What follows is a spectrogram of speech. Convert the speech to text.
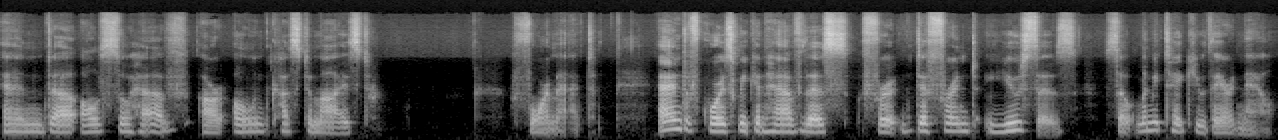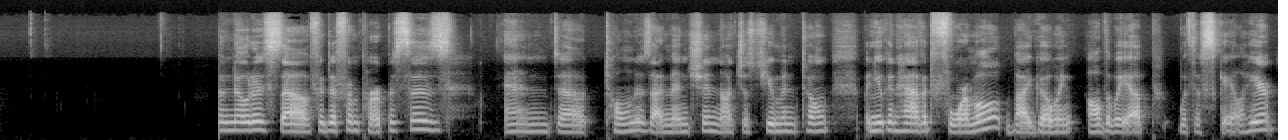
and uh, also have our own customized format. And of course, we can have this for different uses. So let me take you there now. Notice uh, for different purposes and uh, tone, as I mentioned, not just human tone, but you can have it formal by going all the way up with a scale here.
